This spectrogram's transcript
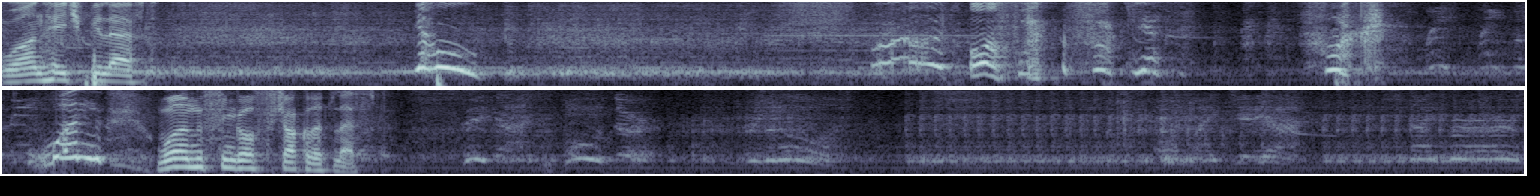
One HP left. Yahoo! Oh fuck! Fuck yes! Fuck! One, one thing of chocolate left. Hey guys, hold there. There's an old. Oh my giddy up. Snipers.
